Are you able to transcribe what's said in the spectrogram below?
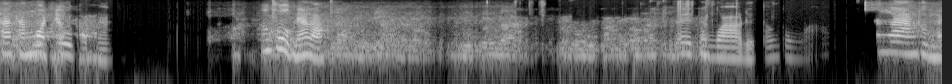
ถ้าทั้งหมดเนี่ยรูปอาจารย์ต้องสูบเนี่ยเหรอได้ตรงวาล์วหรือต้องตรงวาล์วข้างล่างถูกไหม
